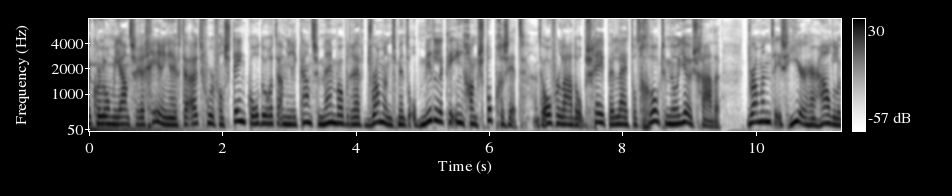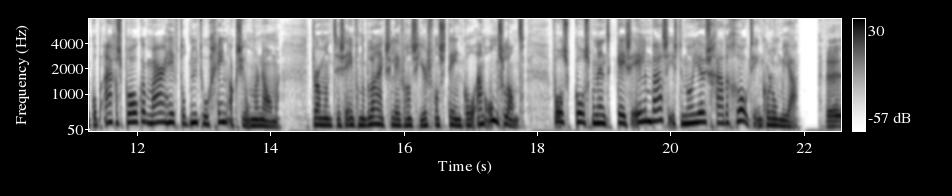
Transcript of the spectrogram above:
De Colombiaanse regering heeft de uitvoer van steenkool... door het Amerikaanse mijnbouwbedrijf Drummond... met de onmiddellijke ingang stopgezet. Het overladen op schepen leidt tot grote milieuschade. Drummond is hier herhaaldelijk op aangesproken... maar heeft tot nu toe geen actie ondernomen. Drummond is een van de belangrijkste leveranciers van steenkool aan ons land. Volgens correspondent Kees Elenbaas is de milieuschade groot in Colombia. Uh,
